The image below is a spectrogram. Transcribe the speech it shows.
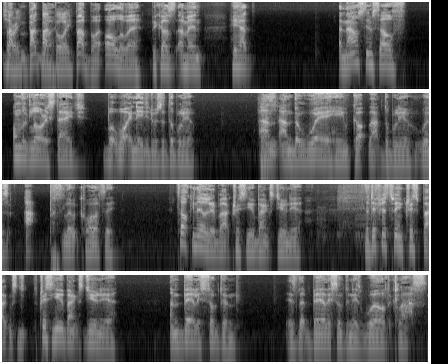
Sorry. Ba- bad, boy. Bad boy, all the way. Because, I mean, he had announced himself on the glory stage, but what he needed was a W. And, and the way he got that W was absolute quality. Talking earlier about Chris Eubanks Jr., the difference between Chris, Banks, Chris Eubanks Jr. and Bailey Sugden is that Bailey Sugden is world class.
